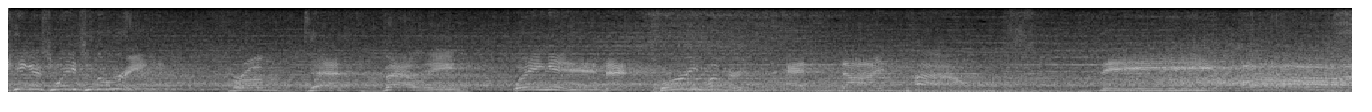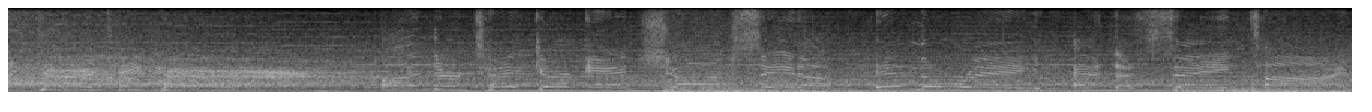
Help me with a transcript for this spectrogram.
Making his way to the ring from Death Valley, weighing in at 309 pounds, The Undertaker! Undertaker and John Cena in the ring at the same time.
